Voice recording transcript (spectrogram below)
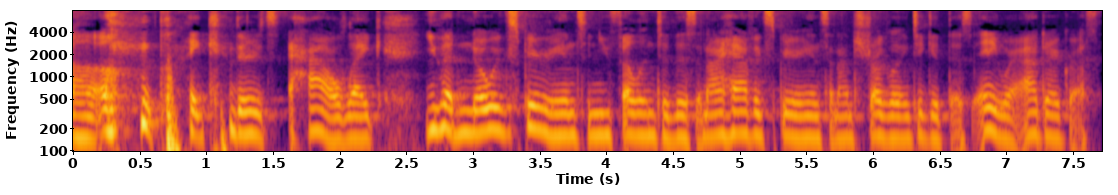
Like, there's how? Like, you had no experience and you fell into this, and I have experience and I'm struggling to get this. Anyway, I digress.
